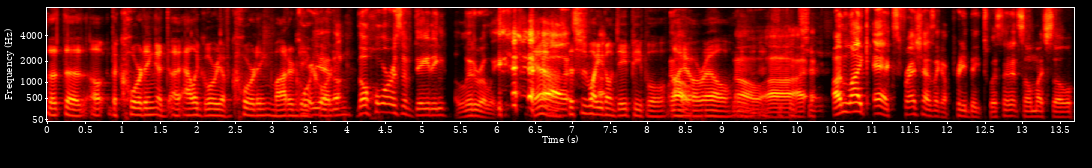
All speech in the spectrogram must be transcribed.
the the, oh, the courting, a, a allegory of courting, modern day Hor- yeah, the, courting. the horrors of dating, literally. Yeah, this is why you don't date people no, IRL. no, uh. Unlike X, Fresh has like a pretty big twist in it. So much so,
